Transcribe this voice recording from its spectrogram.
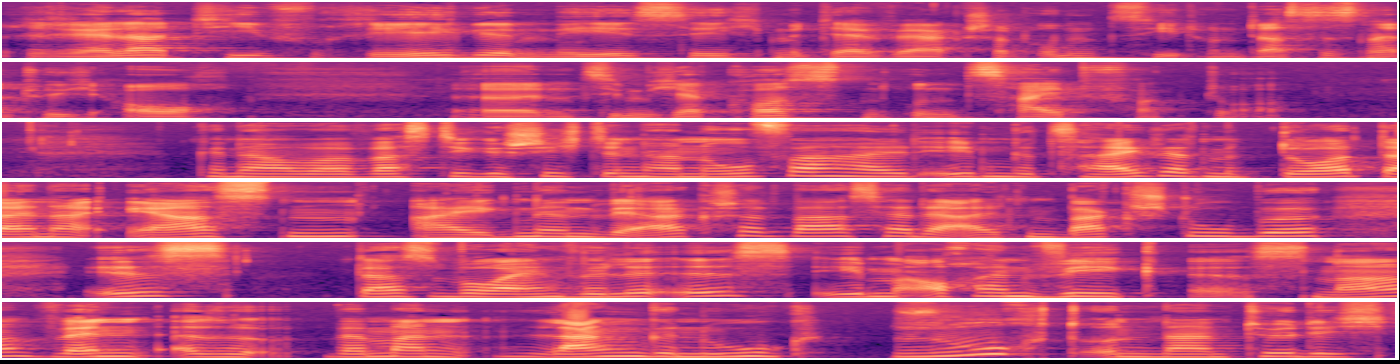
relativ regelmäßig mit der Werkstatt umzieht. Und das ist natürlich auch äh, ein ziemlicher Kosten- und Zeitfaktor. Genau, aber was die Geschichte in Hannover halt eben gezeigt hat, mit dort deiner ersten eigenen Werkstatt war es ja, der alten Backstube, ist, dass wo ein Wille ist, eben auch ein Weg ist. Ne? Wenn, also, wenn man lang genug sucht und natürlich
